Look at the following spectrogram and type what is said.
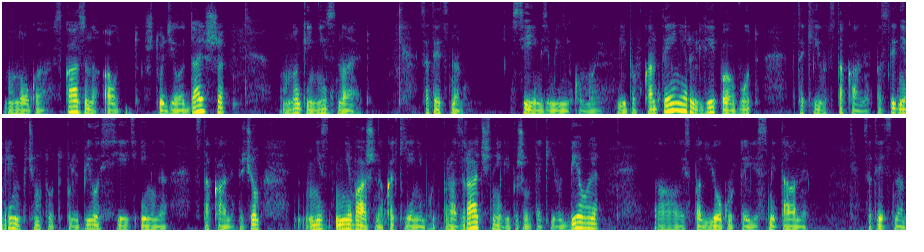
много сказано, а вот что делать дальше, многие не знают. Соответственно, сеем землянику мы либо в контейнеры, либо вот такие вот стаканы. В последнее время почему-то вот полюбилось сеять именно стаканы. Причем не, не важно, какие они будут прозрачные, либо же вот такие вот белые э, из-под йогурта или сметаны. Соответственно,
